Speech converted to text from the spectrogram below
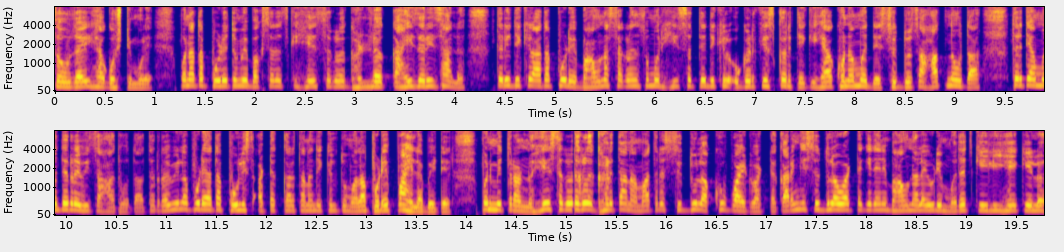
चव जाईल ह्या गोष्टीमुळे. पण आता पुढे तुम्ही बघसालच की हे सगळं घडलं काही जरी झालं तरी देखील आता पुढे भावना सगळ्यांसमोर ही सत्य देखील उघडकीस करते की ह्या खुनामध्ये सिद्धूचा हात नव्हता तर त्यामध्ये रवीचा हात होता. तर रवीला पुढे आता पोलीस अटक करताना देखील तुम्हाला पुढे पाहायला भेटेल. पण मित्रांनो हे सगळं सगळं घडताना मात्र सिद्धूला खूप वाईट वाटतं. कारण की सिद्धूला वाटतं की त्याने भावनाला एवढी मदत केली हे केलं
